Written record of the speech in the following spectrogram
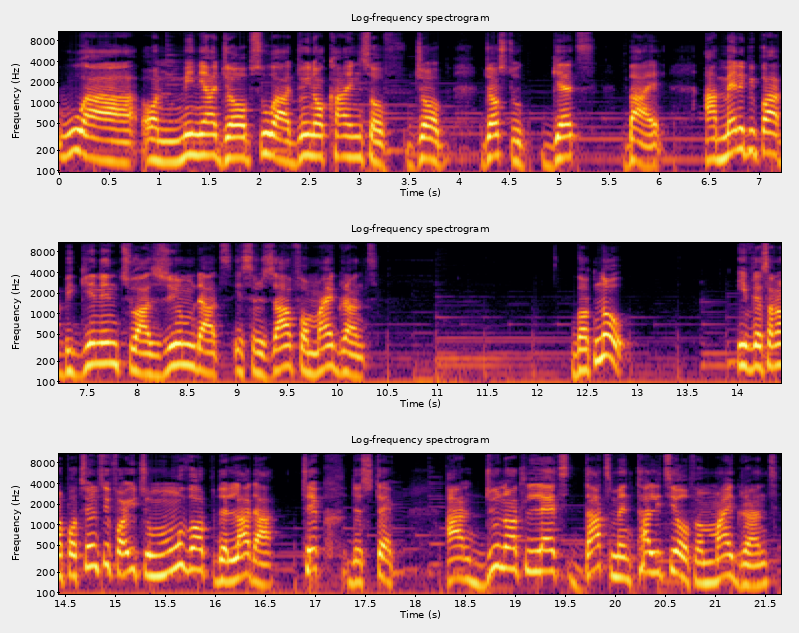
who are on menial jobs, who are doing all kinds of job just to get by, and many people are beginning to assume that it's reserved for migrants. But no, if there's an opportunity for you to move up the ladder, take the step and do not let that mentality of a migrant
